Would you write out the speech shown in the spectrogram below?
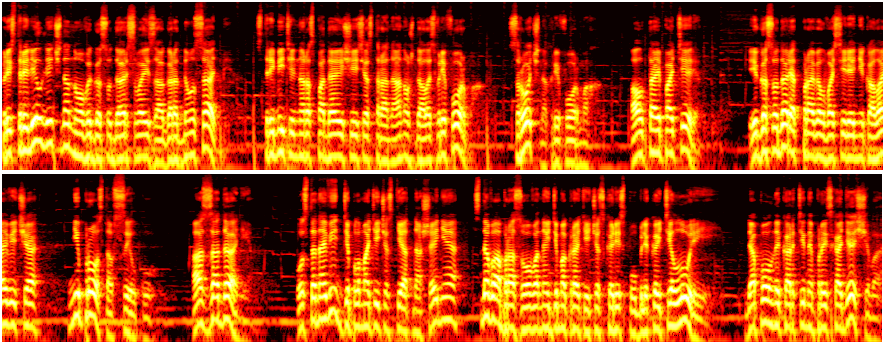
пристрелил лично новый государь своей загородной усадьбе. Стремительно распадающаяся страна нуждалась в реформах. Срочных реформах. Алтай потерян. И государь отправил Василия Николаевича не просто в ссылку, а с заданием установить дипломатические отношения с новообразованной Демократической Республикой Теллурией. Для полной картины происходящего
